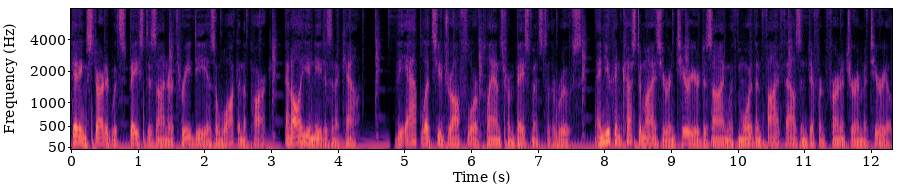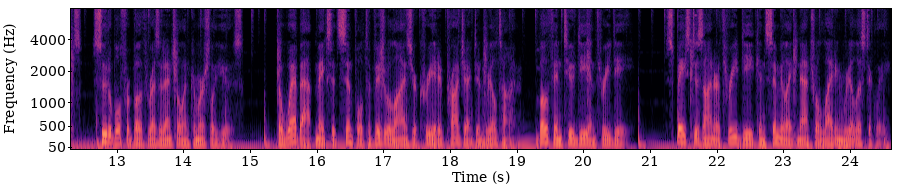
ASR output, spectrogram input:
Getting started with Space Designer 3D is a walk in the park, and all you need is an account. The app lets you draw floor plans from basements to the roofs, and you can customize your interior design with more than 5,000 different furniture and materials, suitable for both residential and commercial use. The web app makes it simple to visualize your created project in real time, both in 2D and 3D. Space Designer 3D can simulate natural lighting realistically,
